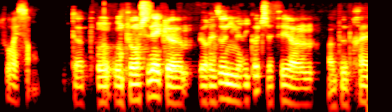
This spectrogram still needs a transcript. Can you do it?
tout récent. Top. On, peut enchaîner avec le, réseau Numéricoach. Ça fait à peu près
